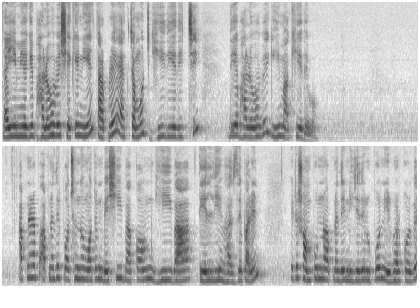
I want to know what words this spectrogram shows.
তাই আমি আগে ভালোভাবে সেঁকে নিয়ে তারপরে এক চামচ ঘি দিয়ে দিচ্ছি, দিয়ে ভালোভাবে ঘি মাখিয়ে দেব। আপনারা, আপনাদের পছন্দ মতন বেশি বা কম ঘি বা তেল দিয়ে ভাজতে পারেন। এটা সম্পূর্ণ আপনাদের নিজেদের উপর নির্ভর করবে।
